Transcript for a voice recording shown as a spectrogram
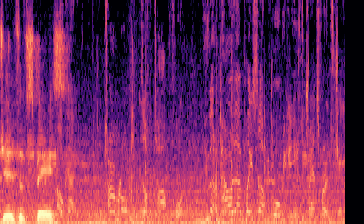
Jizz of space. Okay. The terminal is on the top floor. You gotta power that place up before we can use the transference chamber.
